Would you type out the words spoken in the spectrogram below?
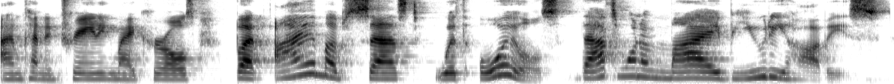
I'm kind of training my curls, but I am obsessed with oils. That's one of my beauty hobbies.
